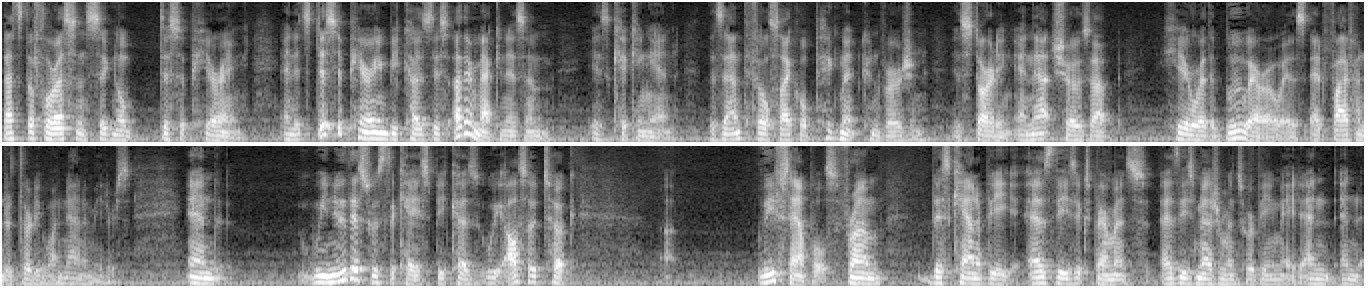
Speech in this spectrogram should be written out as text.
That's the fluorescence signal disappearing. And it's disappearing because this other mechanism is kicking in. The xanthophyll cycle pigment conversion is starting, and that shows up here where the blue arrow is at 531 nanometers. And we knew this was the case because we also took uh, leaf samples from this canopy as these experiments, as these measurements were being made, and, and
